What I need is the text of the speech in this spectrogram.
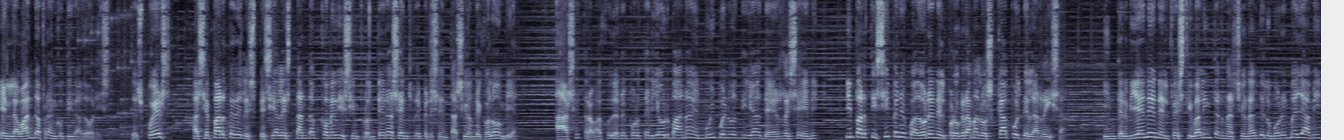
en la banda Francotiradores. Después hace parte del especial stand-up comedy Sin Fronteras en representación de Colombia hace trabajo de reportería urbana en Muy Buenos Días de RCN y participa en Ecuador en el programa Los Capos de la Risa. Interviene en el Festival Internacional del Humor en Miami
